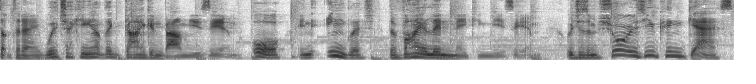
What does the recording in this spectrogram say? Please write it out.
up today, we're checking out the Geigenbau Museum, or in English, the Violin Making Museum, which as I'm sure as you can guess,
